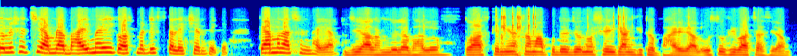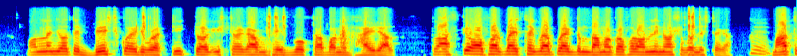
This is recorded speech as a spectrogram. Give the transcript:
চলে এসেছি আমরা ভাই ভাই কসমেটিক্স কালেকশন থেকে। কেমন আছেন ভাইয়া? জি আলহামদুলিল্লাহ ভালো। তো আজকে নিয়ে আসলাম আপুদের জন্য সেই কাঙ্ক্ষিত ভাইরাল উসুফি বাচ্চা ছিলাম অনলাইন জগতে best quality product TikTok Instagram Facebook কাপানো ভাইরাল তো আজকে অফার প্রাইস থাকবে আপু একদম দামাক অফার অনলি নশো পঞ্চাশ টাকা। মাত্র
